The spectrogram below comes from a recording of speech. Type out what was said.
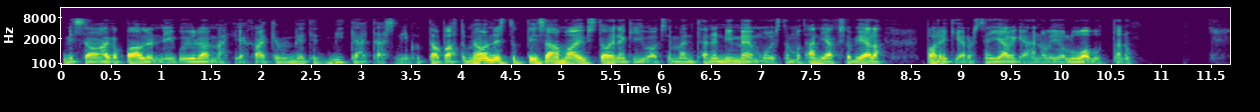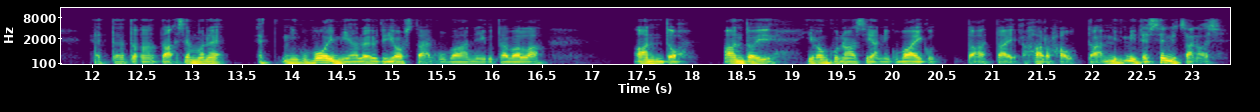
missä on aika paljon niin kuin ylämäkiä ja kaikkea. Me mietin, että mitä tässä niin kuin tapahtui. Me onnistuttiin saamaan yksi toinenkin juokse, mä en nyt hänen nimeä muista, mutta hän jaksoi vielä pari kierrosta sen jälkeen, hän oli jo luovuttanut. Että tota, semmoinen, että niin kuin voimia löytyi jostain, kun vaan niin kuin tavallaan anto, antoi jonkun asian niin kuin vaikuttaa tai harhauttaa, miten se nyt sanoisi.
